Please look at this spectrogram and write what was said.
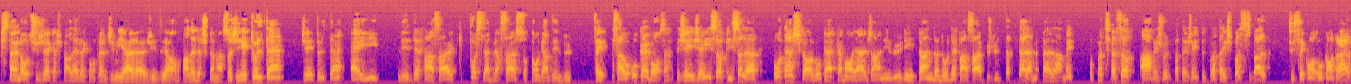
Puis c'est un autre sujet que je parlais avec mon frère Jimmy hier. Euh, j'ai dit, on parlait de justement ça. J'ai tout le temps, j'ai tout le temps haï les défenseurs qui poussent l'adversaire sur ton gardien de but. ça n'a aucun bon sens. J'ai haï ça. Puis ça, là, autant à Chicago qu'à Montréal, j'en ai vu des tonnes de nos défenseurs. Puis je lui disais tout le la, main, pourquoi tu fais ça? Ah, mais je veux te protéger. Tu ne te protèges pas, si bol c'est au contraire,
